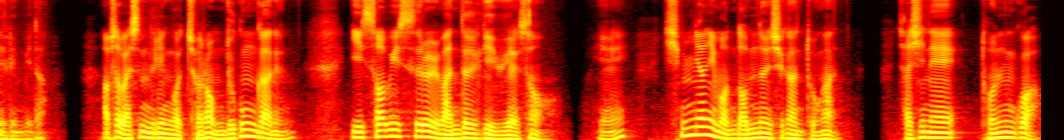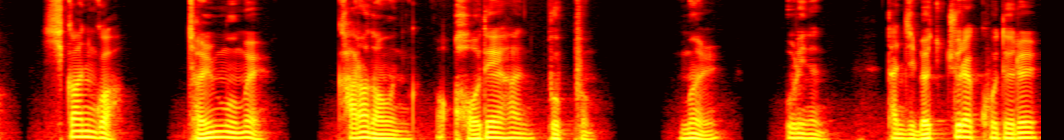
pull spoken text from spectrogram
일입니다 앞서 말씀드린 것처럼 누군가는 이 서비스를 만들기 위해서 예, 10년이 넘는 시간 동안 자신의 돈과 시간과 젊음을 갈아 넣은 어, 거대한 부품을 우리는 단지 몇 줄의 코드를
